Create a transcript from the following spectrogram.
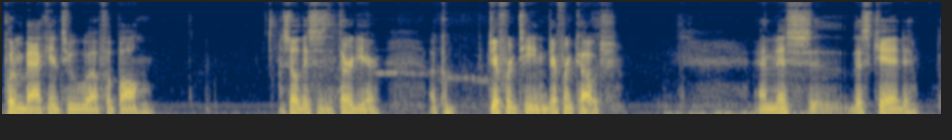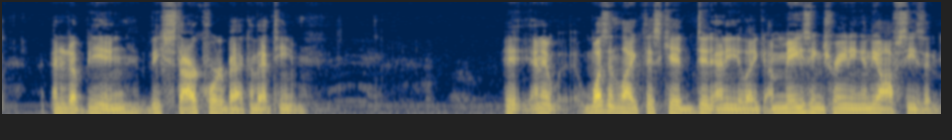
put him back into uh, football. So this is the third year, a co- different team, different coach, and this this kid ended up being the star quarterback on that team. It, and it wasn't like this kid did any like amazing training in the off season.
